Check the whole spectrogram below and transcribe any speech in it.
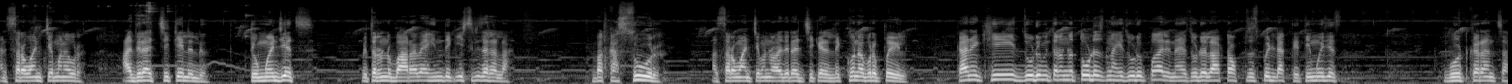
आणि सर्वांच्या मनावर अधिराज्य केलेलं. तो म्हणजेच मित्रांनो बाराव्या हिंदी केसरी झालेला. बकासूर. सूर सर्वांच्या मनावर अधिराज्य केलेलं. कोणाबरोबर पहिल कारण की ही जोडी मित्रांनो तोडच नाही जोडी पाहिली नाही जोडीला टॉपचं स्पीड लागते ती म्हणजेच गोटकरांचा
